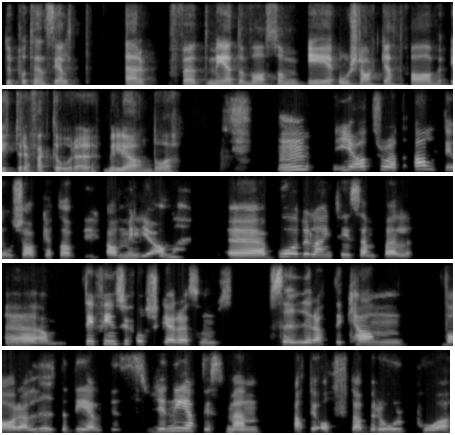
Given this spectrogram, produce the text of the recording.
du potentiellt är född med och vad som är orsakat av yttre faktorer, miljön då? Mm, jag tror att allt är orsakat av, av miljön. Eh, borderline till exempel, eh, det finns ju forskare som säger att det kan vara lite delvis genetiskt men att det ofta beror på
